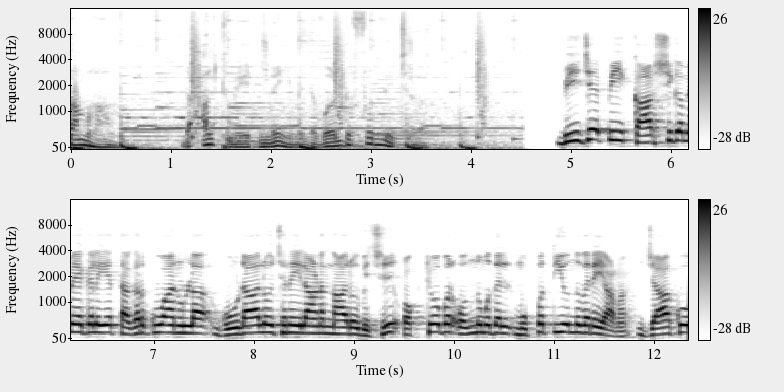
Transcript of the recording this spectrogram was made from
Thamam. The ultimate name in the world of furniture B J P കാർഷിക മേഖലയെ തകർക്കുവാനുള്ള ഗൂഢാലോചനയിലാണെന്നാരോപിച്ച് ഒക്ടോബർ ഒന്ന് മുതൽ മുപ്പത്തിയൊന്ന് വരെയാണ് Jago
